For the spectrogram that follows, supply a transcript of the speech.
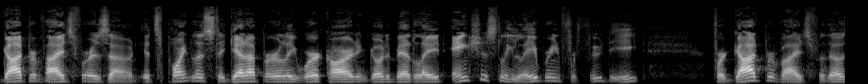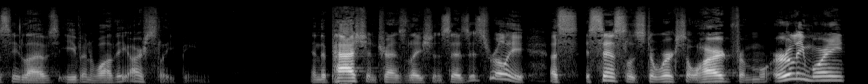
God provides for his own. It's pointless to get up early, work hard, and go to bed late, anxiously laboring for food to eat, for God provides for those he loves even while they are sleeping. And the Passion Translation says it's really senseless to work so hard from early morning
